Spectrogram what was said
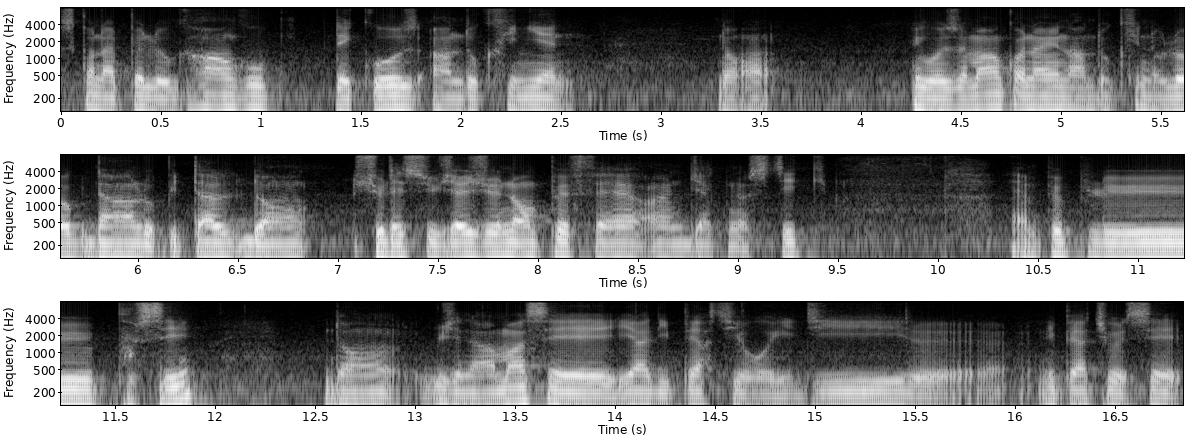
ce qu'on appelle le grand groupe des causes endocriniennes. Donc, Heureusement qu'on a un endocrinologue dans l'hôpital, donc sur les sujets jeunes, on peut faire un diagnostic un peu plus poussé. Donc, généralement, il y a l'hyperthyroïdie. L'hyperthyroïdie,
